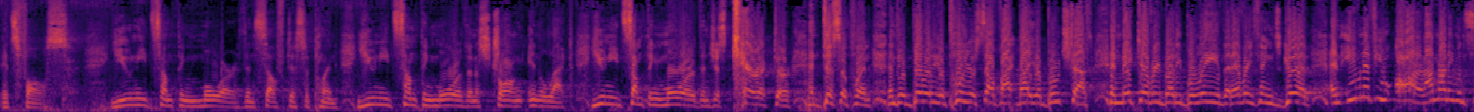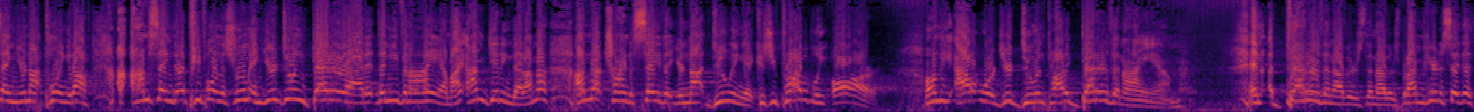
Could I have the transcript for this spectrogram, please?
it's false. You need something more than self discipline. You need something more than a strong intellect. You need something more than just character and discipline and the ability to pull yourself by, by, your bootstraps and make everybody believe that everything's good. And even if you are, and I'm not even saying you're not pulling it off, I, am saying there are people in this room and you're doing better at it than even I am. I, I'm getting that. I'm not, I'm not trying to say that you're not doing it because you probably are. On the outward, you're doing probably better than I am and better than others than others. But I'm here to say this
